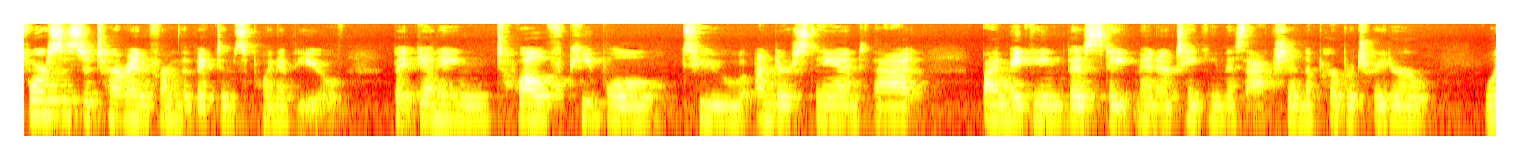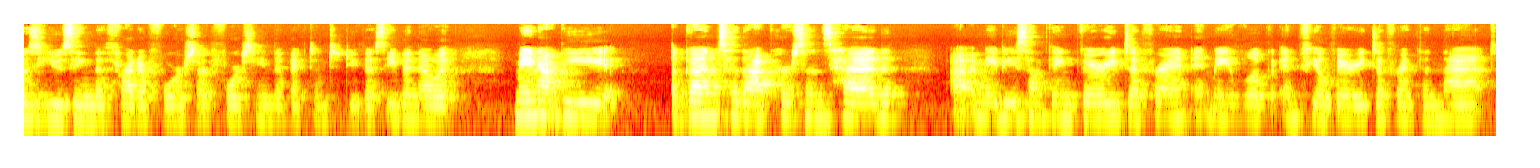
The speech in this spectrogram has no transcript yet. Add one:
force is determined from the victim's point of view, but getting 12 people to understand that by making this statement or taking this action, the perpetrator was using the threat of force or forcing the victim to do this, even though it may not be a gun to that person's head. Uh, it may be something very different. It may look and feel very different than that.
